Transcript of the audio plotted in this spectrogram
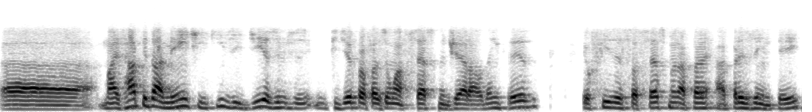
uh, mas rapidamente, em 15 dias, me pediram para fazer um assessment geral da empresa, eu fiz esse assessment, ap apresentei,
